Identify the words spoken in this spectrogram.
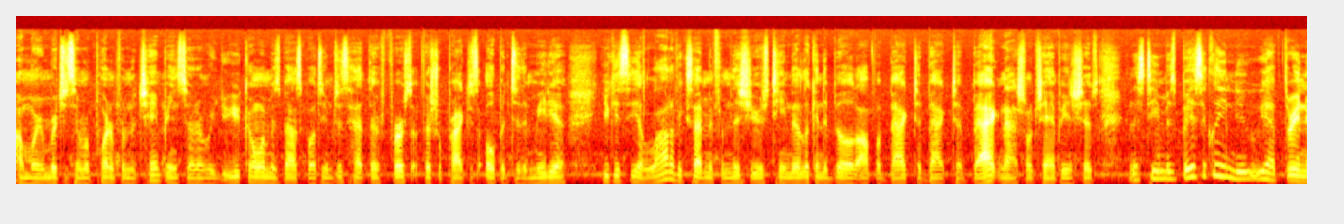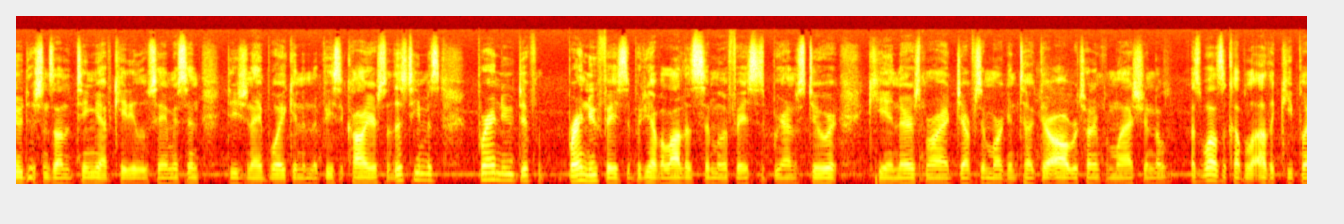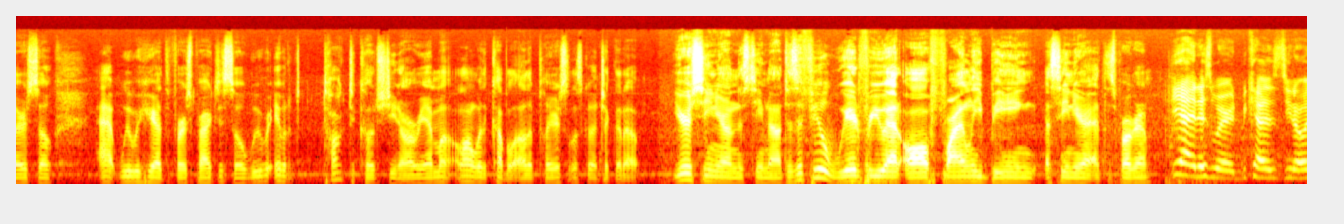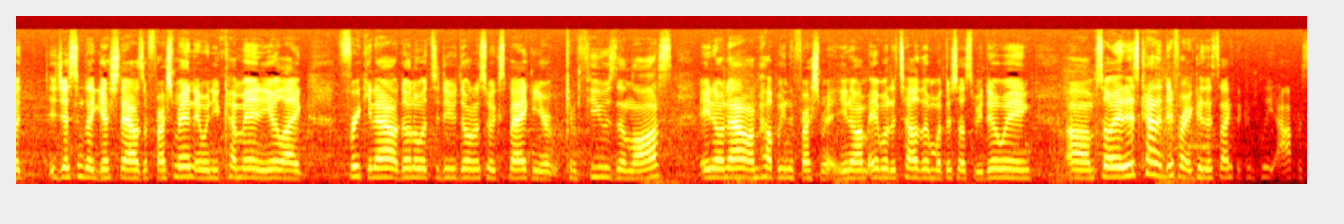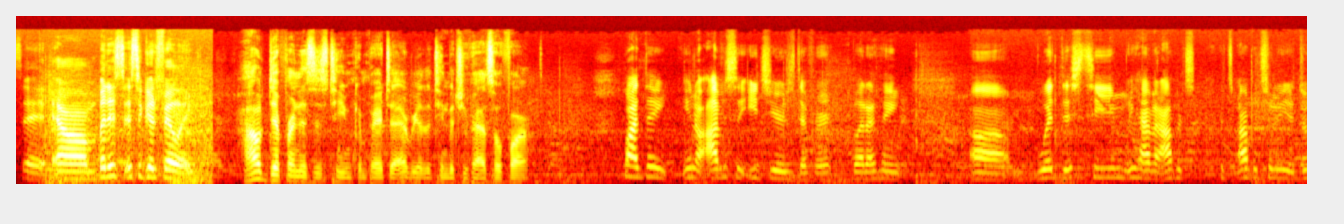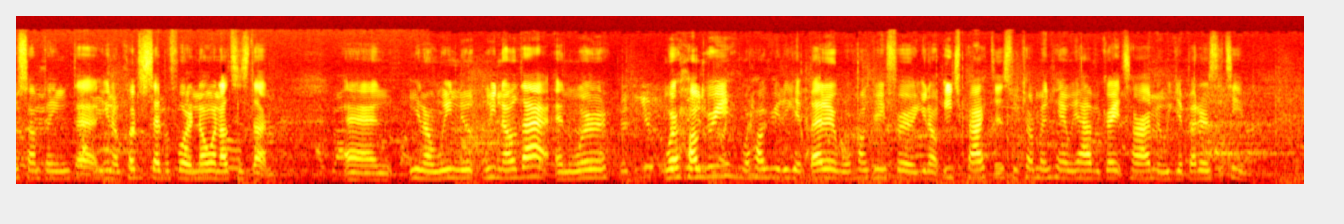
I'm William Richardson reporting from the Champion Center where the UConn women's basketball team just had their first official practice open to the media. You can see a lot of excitement from this year's team. They're looking to build off of back-to-back-to-back national championships. And this team is basically new. We have three new additions on the team. You have Katie Lou Samuelson, De'Janae Boykin, and Napheesa Collier. So this team is brand new, different, brand new faces, but you have a lot of similar faces. Breanna Stewart, Kia Nurse, Moriah Jefferson, Morgan Tuck. They're all returning from last year, as well as a couple of other key players. So at, we were here at the first practice, so we were able to talk to Coach Geno Auriemma along with a couple of other players. So let's go and check that out. You're a senior on this team now. Does it feel weird for you at all finally being a senior at this program? Yeah, it is weird because, you know, it, it just seems like yesterday I was a freshman, and when you come in and you're like freaking out, don't know what to do, don't know what to expect, and you're confused and lost, and, you know, now I'm helping the freshmen. You know, I'm able to tell them what they're supposed to be doing. Um, so it is kind of different because it's like the complete opposite, um, but it's, it's a good feeling. How different is this team compared to every other team that you've had so far? Well, I think, you know, obviously each year is different, but I think um, with this team, we have an opportunity to do something that, you know, Coach said before, no one else has done. And, you know, we knew we know that and we're we're hungry. We're hungry to get better. We're hungry for, you know, each practice we come in here, we have a great time and we get better as a team.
